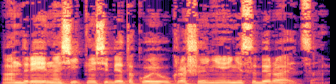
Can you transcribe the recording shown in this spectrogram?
Андрей носить на себе такое украшение не собирается.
